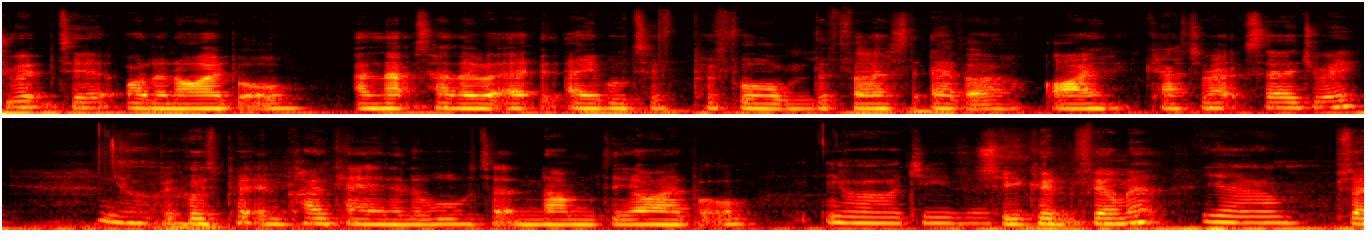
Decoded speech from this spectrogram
dripped it on an eyeball, and that's how they were able to perform the first ever eye cataract surgery. yeah Because putting cocaine in the water numbed the eyeball, oh jesus so you couldn't film it. yeah So,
